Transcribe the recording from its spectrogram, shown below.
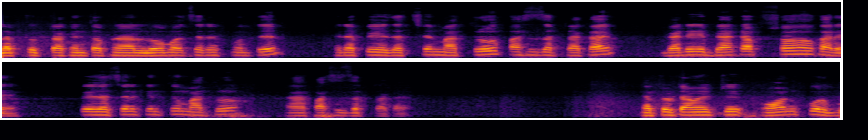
ল্যাপটপটা কিন্তু আপনারা লো বাজারের মধ্যে এটা পেয়ে যাচ্ছেন মাত্র পাঁচ হাজার টাকায়। ব্যাটারি ব্যাকআপ সহকারে পেয়ে যাচ্ছেন কিন্তু মাত্র পাঁচ হাজার টাকায়। ল্যাপটপটা আমি একটু অন করব।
